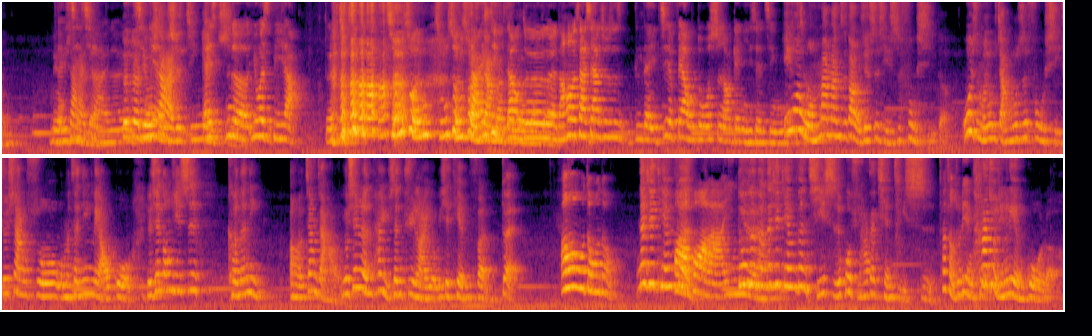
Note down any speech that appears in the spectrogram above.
留下来的，来的对对，留下来的经验。哎，那个 USB 啦，对，就是储存 储存载体这样，对对对。然后他现在就是累积了非常多事，然后给你一些经验。因为我们慢慢知道有些事情是复习的，为什么我讲说是复习？就像说我们曾经聊过，有些东西是可能你呃这样讲好了，有些人他与生俱来有一些天分，对。哦，我懂我懂。那些天分，画画啦，音乐，对对对，那些天分其实或许他在前几世，他早就练过，他就已经练过了，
